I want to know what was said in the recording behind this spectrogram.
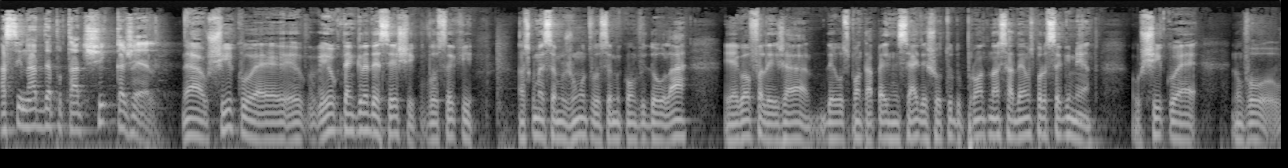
Assinado deputado Chico KGL. Ah, o Chico, é, eu, eu tenho que agradecer, Chico. Você que nós começamos juntos, você me convidou lá. E é igual eu falei, já deu os pontapés iniciais, deixou tudo pronto, nós só demos prosseguimento. O Chico é não vou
